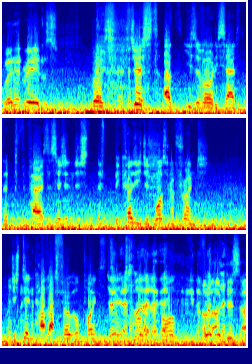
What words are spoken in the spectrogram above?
When it rains, But just as you have already said, the, the Perez decision just the, because he just wasn't up front. Just didn't have that focal point to, Don't to go slow, hold up the okay? ball. I, I'm just, I,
